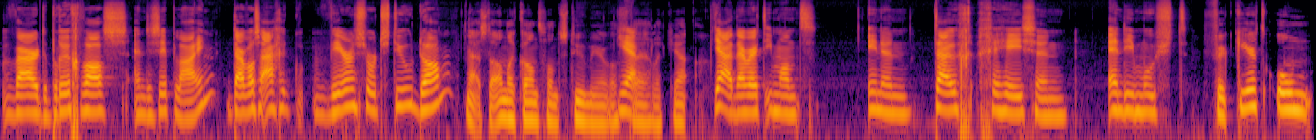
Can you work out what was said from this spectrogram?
waar de brug was en de zipline. Daar was eigenlijk weer een soort stuwdam. Ja, dat is de andere kant van het stuurmeer was Ja. het eigenlijk. Ja. Ja, daar werd iemand in een tuig gehesen en die moest... Verkeerd om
